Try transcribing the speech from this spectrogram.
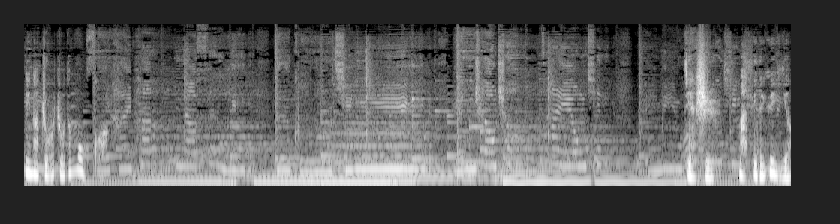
你那灼灼的目光。害怕那分离的孤寂，人潮中才涌起为你我捡拾满地的月影，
